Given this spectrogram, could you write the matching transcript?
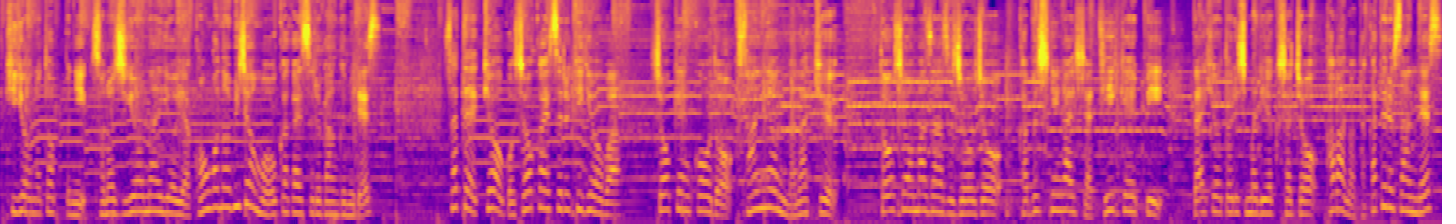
企業のトップにその事業内容や今後のビジョンをお伺いする番組です。さて今日ご紹介する企業は証券コード3479東証マザーズ上場株式会社 TKP 代表取締役社長川野孝輝さんです。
